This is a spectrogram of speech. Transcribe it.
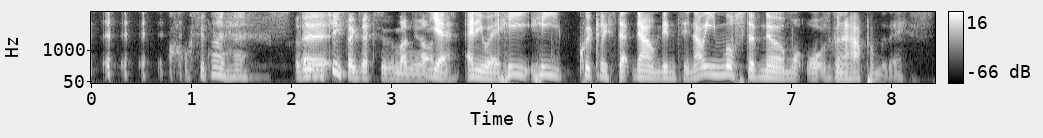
oh, what's his name now? The, Uh, chief executive of Man United. Yeah. Anyway, he he quickly stepped down, didn't he? Now he must have known what, what was going to happen with this,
